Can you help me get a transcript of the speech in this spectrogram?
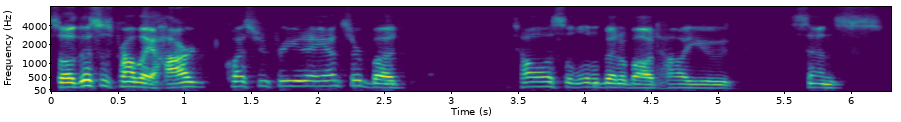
so this is probably a hard question for you to answer, but tell us a little bit about how you sense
